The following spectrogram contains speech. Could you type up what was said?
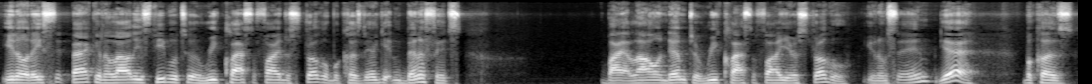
you know they sit back and allow these people to reclassify the struggle because they're getting benefits by allowing them to reclassify your struggle. You know what I'm saying? Yeah. Because,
